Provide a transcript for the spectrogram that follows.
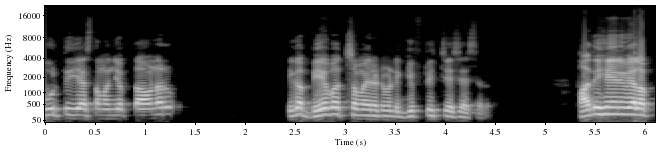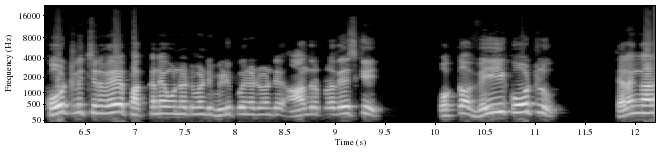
పూర్తి చేస్తామని చెప్తా ఉన్నారు. ఇక బీభత్సమైనటువంటి గిఫ్ట్ ఇచ్చేసేసారు. పదిహేను వేల కోట్లు ఇచ్చినవే పక్కనే ఉన్నటువంటి విడిపోయినటువంటి ఆంధ్రప్రదేశ్కి ఒక్క వెయ్యి కోట్లు తెలంగాణ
